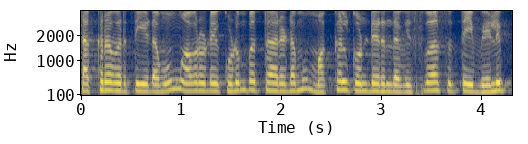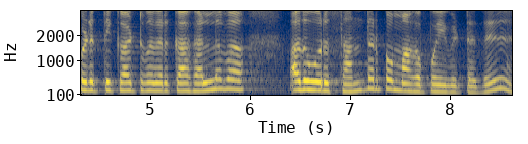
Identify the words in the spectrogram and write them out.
சக்கரவர்த்தியிடமும் அவருடைய குடும்பத்தாரிடமும் மக்கள் கொண்டிருந்த விசுவாசத்தை வெளிப்படுத்தி காட்டுவதற்காக அல்லவா அது ஒரு சந்தர்ப்பமாக போய்விட்டது?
